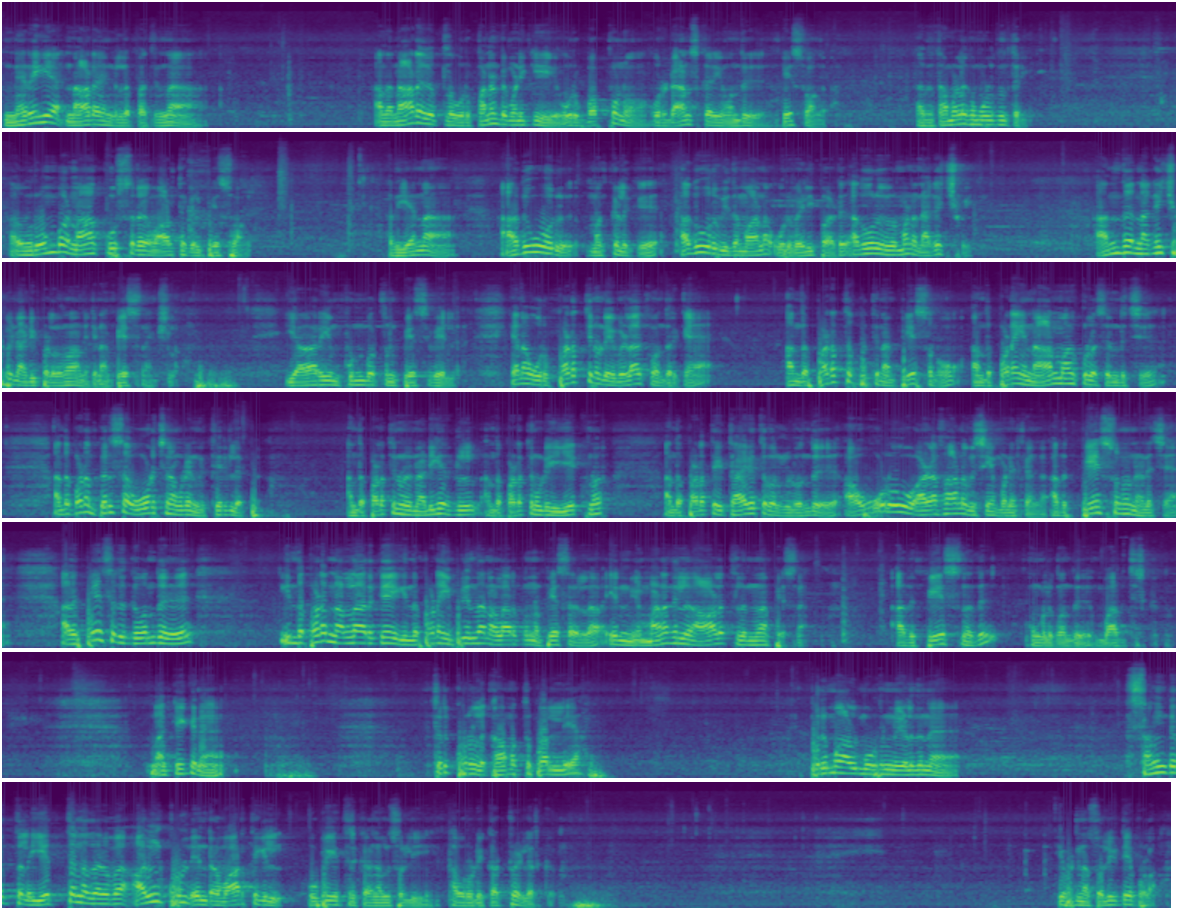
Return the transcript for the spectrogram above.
நிறைய நாடகங்களில் பார்த்திங்கன்னா அந்த நாடகத்தில் ஒரு பன்னெண்டு மணிக்கு ஒரு பப்பனும் ஒரு டான்ஸ்காரியும் வந்து பேசுவாங்க. அது தமிழகம் முழுதும் தெரியும். அது ரொம்ப நான் கூசுகிற வார்த்தைகள் பேசுவாங்க. அது ஏன்னா அது ஒரு மக்களுக்கு அது ஒரு விதமான ஒரு வெளிப்பாடு அது ஒரு விதமான நகைச்சுவை. அந்த நகைச்சுவையின் அடிப்படையில் தான் அன்றைக்கி நான் பேசினேன் ஆக்சுவலாக யாரையும் புண்படுத்தணும்னு பேசவே இல்லை. ஏன்னா ஒரு படத்தினுடைய விழாக்கு வந்திருக்கேன். அந்த படத்தை பற்றி நான் பேசணும். அந்த படம் என் ஆன்மாவுக்குள்ளே சென்றுச்சு. அந்த படம் பெருசாக ஓடிச்சுனா கூட எனக்கு தெரியல இப்போ. அந்த படத்தினுடைய நடிகர்கள் அந்த படத்தினுடைய இயக்குனர் அந்த படத்தை தயாரித்தவர்கள் வந்து அவ்வளோ அழகான விஷயம் பண்ணியிருக்காங்க. அதை பேசணும்னு நினச்சேன். அதை பேசுறதுக்கு வந்து இந்த படம் நல்லா இருக்குது இந்த படம் இப்படி இருந்தால் நல்லா இருக்கும்னு நான் பேசுறதில்ல. என் மனதில் ஆழத்துலேருந்து தான் பேசினேன். அது பேசுனது உங்களுக்கு வந்து பாதிச்சிருக்கு. நான் கேட்குறேன் திருக்குறளில் காமத்துப்பால் இல்லையா பெருமாள் முருகன் எழுதின சங்கத்தில் எத்தனை தடவை அல்குல் என்ற வார்த்தையில் உபயோகித்திருக்காங்கன்னு சொல்லி அவருடைய கட்டுரையில் இருக்கு. இப்படி நான் சொல்லிக்கிட்டே போகலாம்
